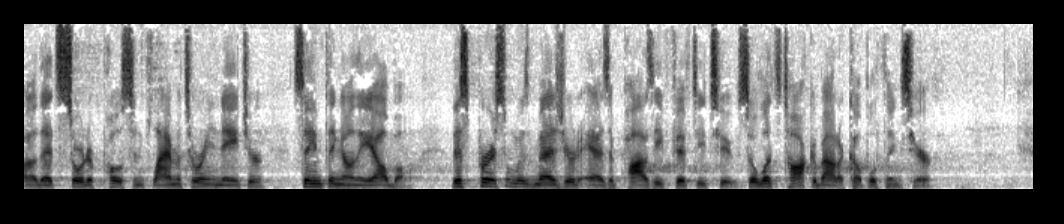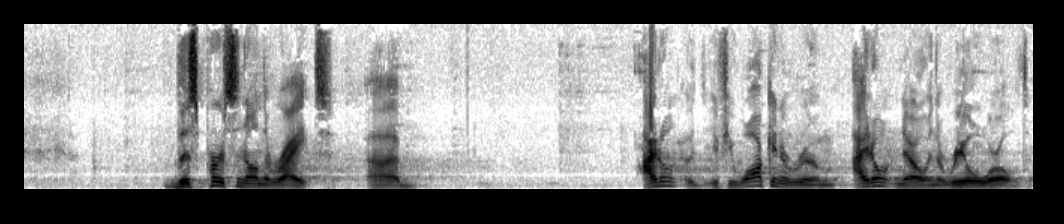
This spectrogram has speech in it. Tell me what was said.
uh, that's sort of post inflammatory in nature. Same thing on the elbow. This person was measured as a PASI 52. So let's talk about a couple things here. This person on the right, uh, I don't, if you walk in a room, I don't know in the real world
